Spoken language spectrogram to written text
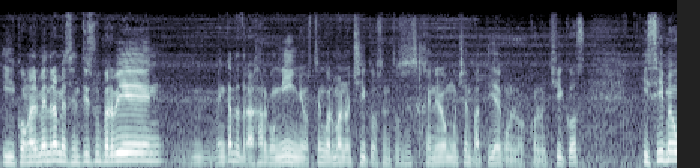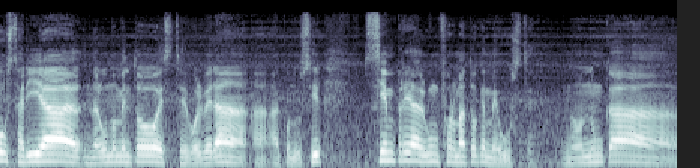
Y con Almendra me sentí súper bien, me encanta trabajar con niños, tengo hermanos chicos, entonces genero mucha empatía con, los- con los chicos. Y sí me gustaría en algún momento este, volver a, a- a conducir siempre algún formato que me guste. ¿no? Nunca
